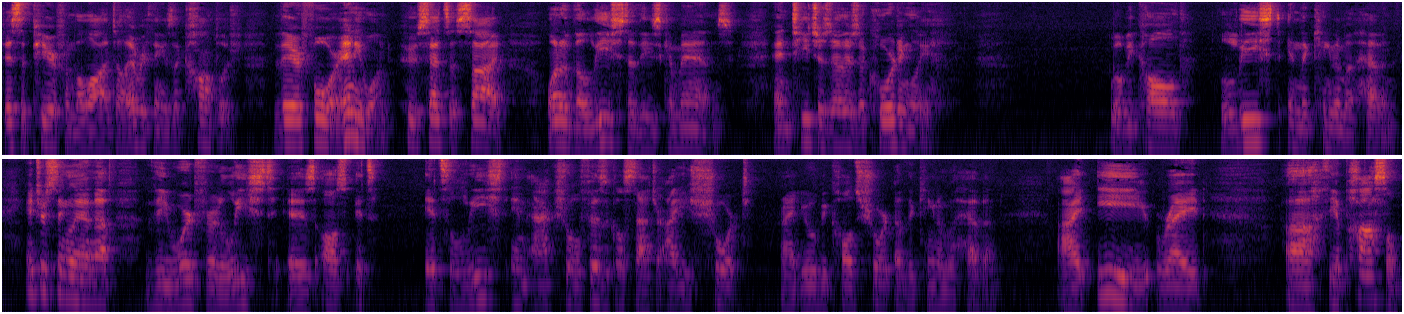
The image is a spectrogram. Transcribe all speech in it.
disappear from the law until everything is accomplished. Therefore, anyone who sets aside one of the least of these commands and teaches others accordingly will be called least in the kingdom of heaven. Interestingly enough, the word for least is also it's it's least in actual physical stature, i.e., short, right? You will be called short of the kingdom of heaven. I.e., right, uh, the apostle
